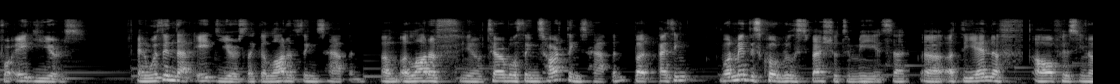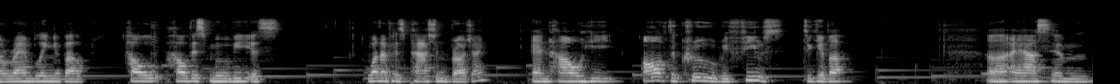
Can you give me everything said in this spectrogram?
for eight years and within that eight years like a lot of things happen um, a lot of you know terrible things hard things happen but i think what made this quote really special to me is that uh, at the end of all of his you know rambling about how how this movie is one of his passion project and how he all of the crew refused to give up. Uh, i asked him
